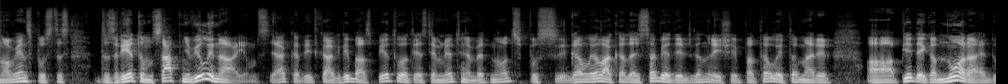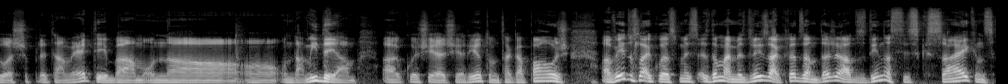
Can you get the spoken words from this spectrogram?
no vienas puses tas, tas rietumu sapņu vilinājums, ja, kad it kā gribās pietoties tiem rietumiem, bet no otras puses gan lielākā daļa sabiedrības, gan arī šī pat elite tomēr ir uh, pietiekami noraidoša pret tām vērtībām un, uh, un tām idejām, uh, ko šie, šie rietumi pauž. Uh, viduslaikos mēs, domāju, mēs drīzāk redzam dažādas dinastiskas saiknes,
